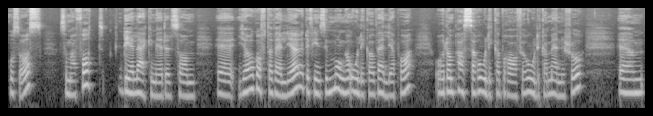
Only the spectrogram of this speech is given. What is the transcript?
hos oss som har fått det läkemedel som eh, jag ofta väljer. Det finns ju många olika att välja på och de passar olika bra för olika människor. Ehm,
